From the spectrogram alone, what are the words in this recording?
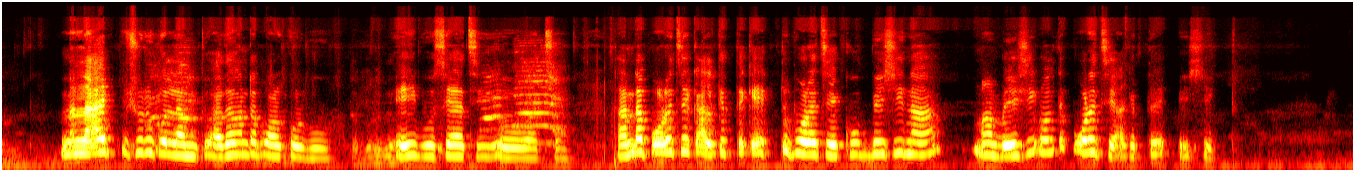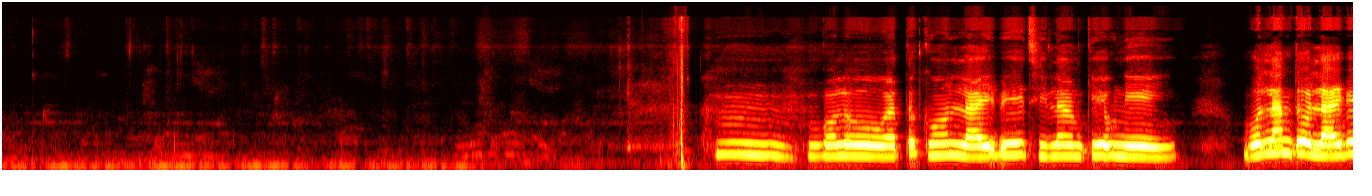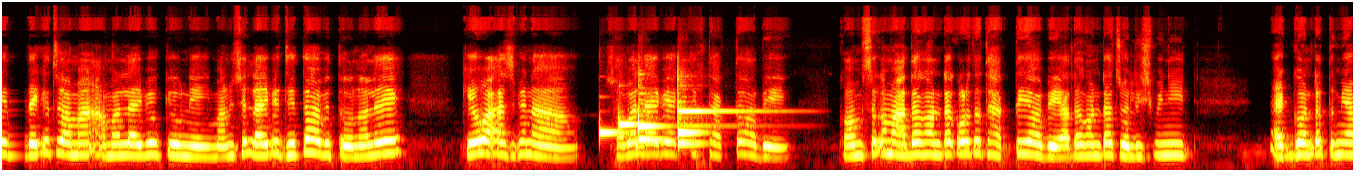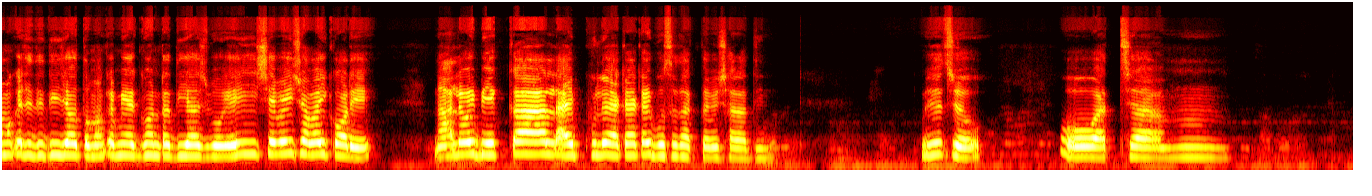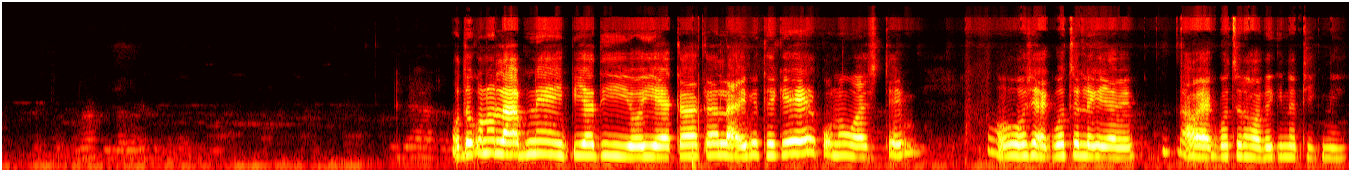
না লাইভ শুরু করলাম তো, আধা ঘণ্টা পর করব। এই বসে আছি, ও আচ্ছা। ঠান্ডা পড়েছে, কালকের থেকে একটু পড়েছে, খুব বেশি না। মা বেশি বলতে পড়েছে, আগের থেকে বেশি একটু। হুম, বলো, এতক্ষণ লাইভে ছিলাম, কেউ নেই। বললাম তো লাইভে দেখেছ? আমার আমার লাইভেও কেউ নেই। মানুষের লাইভে যেতে হবে তো, নাহলে কেউ আসবে না। সবার লাইভে অ্যাক্টিভ থাকতে হবে। কমসে কম আধা ঘণ্টা করে তো থাকতেই হবে। আধা ঘণ্টা চল্লিশ মিনিট, এক ঘণ্টা তুমি আমাকে যদি দিয়ে যাও, তোমাকে আমি এক ঘণ্টা দিয়ে আসব। এই হিসেবেই সবাই করে। নাহলে ওই বেকার লাইভ খুলে একা একাই বসে থাকতে হবে সারাদিন। বুঝেছ? ও আচ্ছা হুম। ওতে কোনো লাভ নেই, পিয়াদি। ওই একা একা লাইভে থেকে কোনো ওয়াচ টাইম ও সে এক বছর লেগে যাবে। তাও এক বছর হবে কি না ঠিক নেই।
